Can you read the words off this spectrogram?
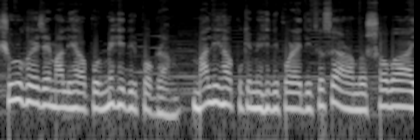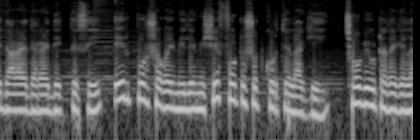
শুরু হয়ে যায় মালিহা আপুর মেহেদির প্রোগ্রাম মালিহা আপুকে মেহেদি পড়াই দিতেছে আর আমরা সবাই দাঁড়ায় দাঁড়ায় দেখতেছি। এরপর সবাই মিলেমিশে ফটোশুট করতে লাগি। ছবি উঠাতে গেলে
